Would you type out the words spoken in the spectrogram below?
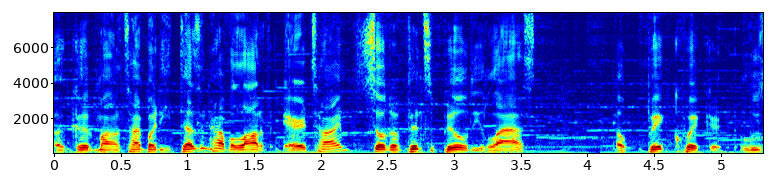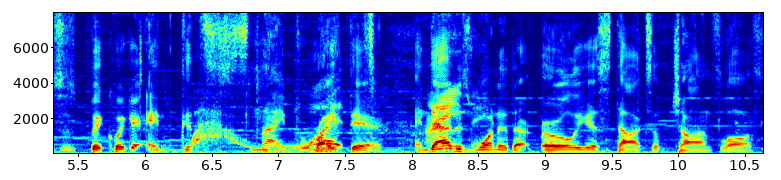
a good amount of time, but he doesn't have a lot of air time, so the invincibility lasts a bit quicker, loses a bit quicker, and gets Wow, sniped right there. And that is one of the earliest stocks of John's loss.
